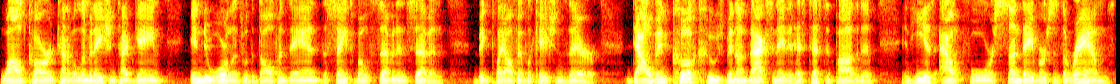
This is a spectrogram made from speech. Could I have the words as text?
wild card kind of elimination type game in New Orleans with the Dolphins and the Saints both 7 and 7. Big playoff implications there. Dalvin Cook, who's been unvaccinated, has tested positive and he is out for Sunday versus the Rams.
